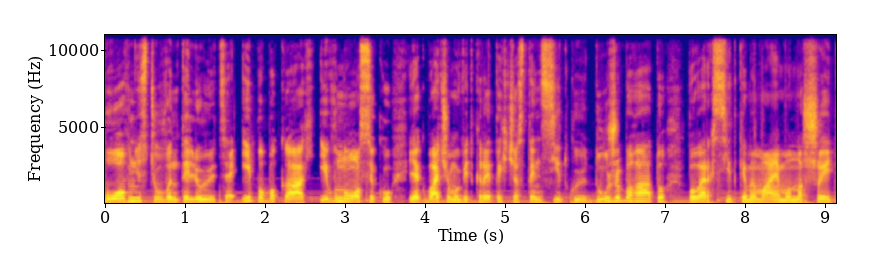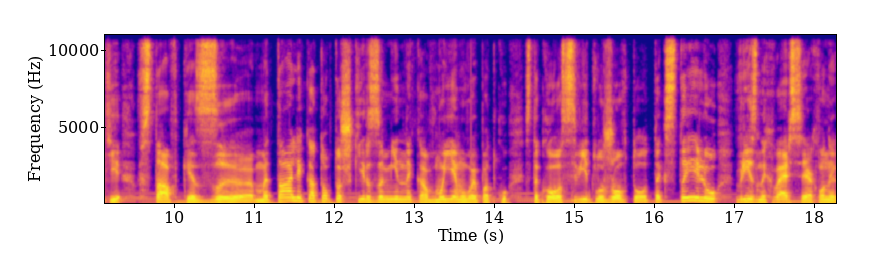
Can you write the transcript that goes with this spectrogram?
повністю вентилюється і по боках, і в носику. Як бачимо, відкритих частин сіткою дуже багато. Поверх сітки ми маємо нашиті вставки з металіка, тобто шкір замінника. В моєму випадку з такого світло-жовтого текстилю. В різних версіях вони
